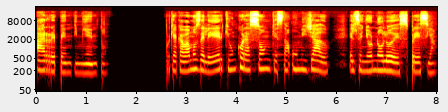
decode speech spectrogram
arrepentimiento. Porque acabamos de leer que un corazón que está humillado, el Señor no lo desprecia.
